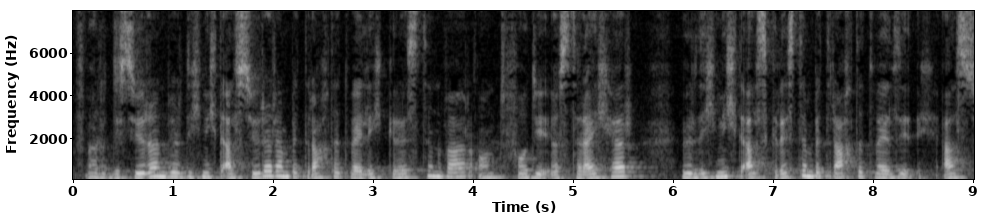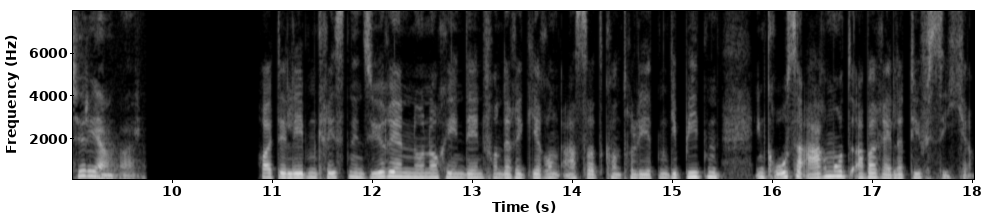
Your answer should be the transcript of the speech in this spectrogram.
Für die Syrer würde ich nicht als Syrerin betrachtet, weil ich Christin war und für die Österreicher würde ich nicht als Christin betrachtet, weil ich als Syrien war. Heute leben Christen in Syrien nur noch in den von der Regierung Assad kontrollierten Gebieten, in großer Armut, aber relativ sicher.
